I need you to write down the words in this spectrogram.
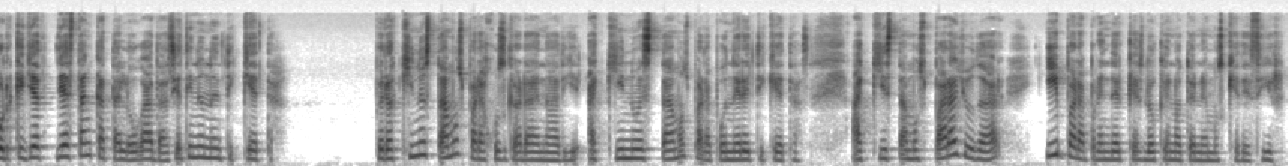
Porque ya, ya están catalogadas, ya tienen una etiqueta. Pero aquí no estamos para juzgar a nadie, aquí no estamos para poner etiquetas, aquí estamos para ayudar y para aprender qué es lo que no tenemos que decir.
